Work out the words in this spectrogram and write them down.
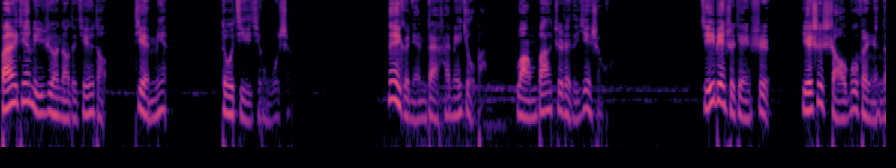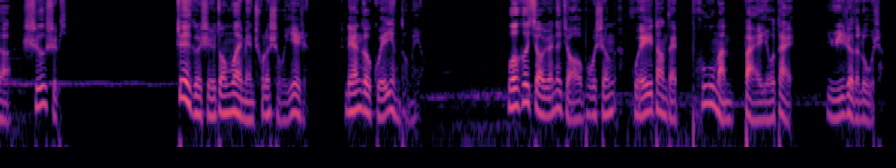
白天里热闹的街道、店面，都寂静无声。那个年代还没酒吧、网吧之类的夜生活，即便是电视，也是少部分人的奢侈品。这个时段外面除了守夜人，连个鬼影都没有。我和小袁的脚步声回荡在铺满柏油带、余热的路上。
